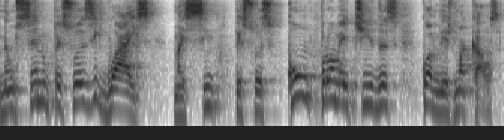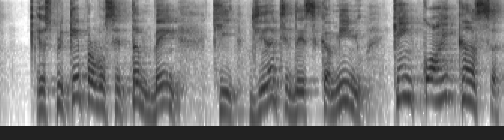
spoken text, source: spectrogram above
não sendo pessoas iguais, mas sim pessoas comprometidas com a mesma causa. Eu expliquei para você também que, diante desse caminho, quem corre cansa,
